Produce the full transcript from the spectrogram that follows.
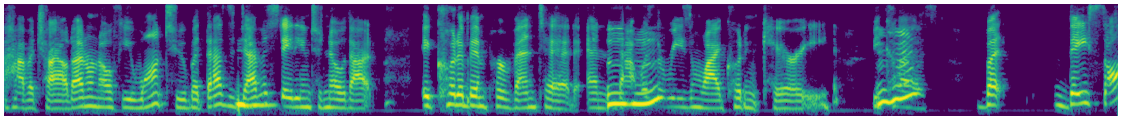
have a child. I don't know if you want to, but that's mm-hmm. devastating to know that it could have been prevented, and mm-hmm. that was mm-hmm. the reason why I couldn't carry mm-hmm. because. Mm-hmm. But they saw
